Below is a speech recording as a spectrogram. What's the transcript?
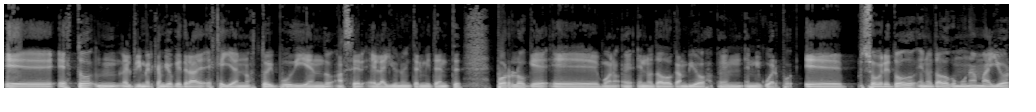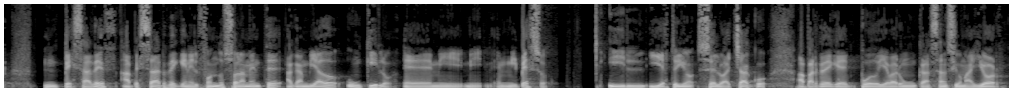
Eh, esto, mm, el primer cambio que trae es que ya no estoy pudiendo hacer el ayuno intermitente, por lo que, eh, bueno, he notado cambios en, mi cuerpo. Eh, sobre todo he notado como una mayor pesadez, a pesar de que en el fondo solamente ha cambiado un kilo mi, mi, mi peso. Y, y, esto yo se lo achaco, aparte de que puedo llevar un cansancio mayor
